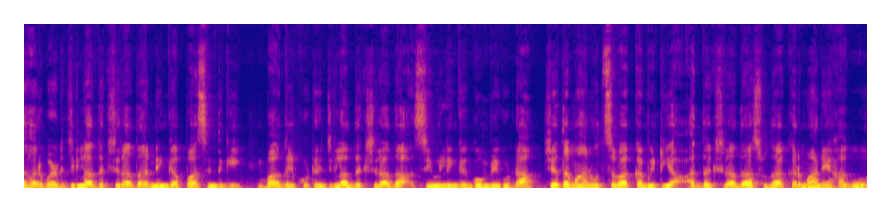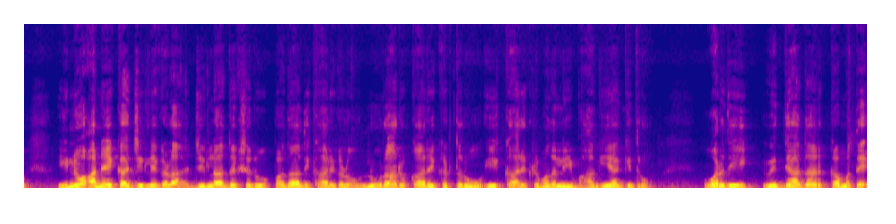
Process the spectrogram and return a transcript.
ಧಾರವಾಡ ಜಿಲ್ಲಾಧ್ಯಕ್ಷರಾದ ನಿಂಗಪ್ಪ ಸಿಂದಗಿ, ಬಾಗಲಕೋಟೆ ಜಿಲ್ಲಾಧ್ಯಕ್ಷರಾದ ಶಿವಲಿಂಗ ಗೊಂಬಿಗುಡ್ಡ, ಶತಮಾನೋತ್ಸವ ಕಮಿಟಿಯ ಅಧ್ಯಕ್ಷರಾದ ಸುಧಾಕರ್ ಮಾನೆ ಹಾಗೂ ಇನ್ನು ಅನೇಕ ಜಿಲ್ಲೆಗಳ ಜಿಲ್ಲಾಧ್ಯಕ್ಷರು, ಪದಾಧಿಕಾರಿಗಳು, ನೂರಾರು ಕಾರ್ಯಕರ್ತರು ಈ ಕಾರ್ಯಕ್ರಮದಲ್ಲಿ ಭಾಗಿಯಾಗಿದ್ದರು ವರದಿ ವಿದ್ಯಾಧರ್ ಕಮತೆ.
